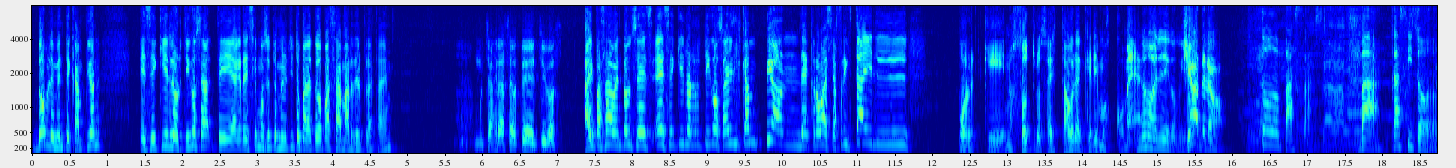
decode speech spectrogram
doblemente campeón. Ezequiel Ortigosa, te agradecemos estos minutitos para todo pasa a Mar del Plata. ¿eh? Muchas gracias a ustedes, chicos. Ahí pasaba entonces Ezequiel Ortigosa, el campeón de acrobacia freestyle. Porque nosotros a esta hora queremos comer. No me hablé de comida. ¡Llévatelo! Todo pasa. Va, casi todo.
